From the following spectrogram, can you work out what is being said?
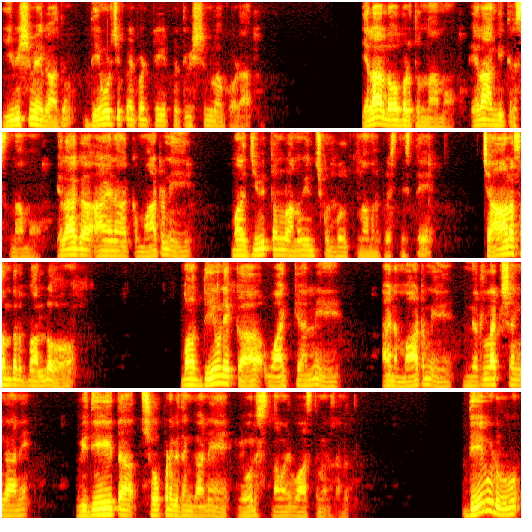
ఈ విషయమే కాదు దేవుడు చెప్పేటువంటి ప్రతి విషయంలో కూడా ఎలా లోబడుతున్నామో ఎలా అంగీకరిస్తున్నామో ఎలాగ ఆయన యొక్క మాటని మన జీవితంలో అనువయించుకొని బతుకుతున్నామని ప్రశ్నిస్తే చాలా సందర్భాల్లో మన దేవుని యొక్క వాక్యాన్ని ఆయన మాటని నిర్లక్ష్యంగానే విధేయత చూపని విధంగానే వివరిస్తున్నామని వాస్తవమైన సంగతి. దేవుడు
